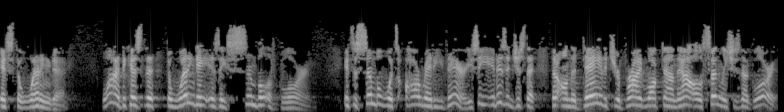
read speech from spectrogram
It's the wedding day. Why? Because the, the wedding day is a symbol of glory. It's a symbol of what's already there. You see, it isn't just that, that on the day that your bride walked down the aisle, suddenly she's not glorious.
